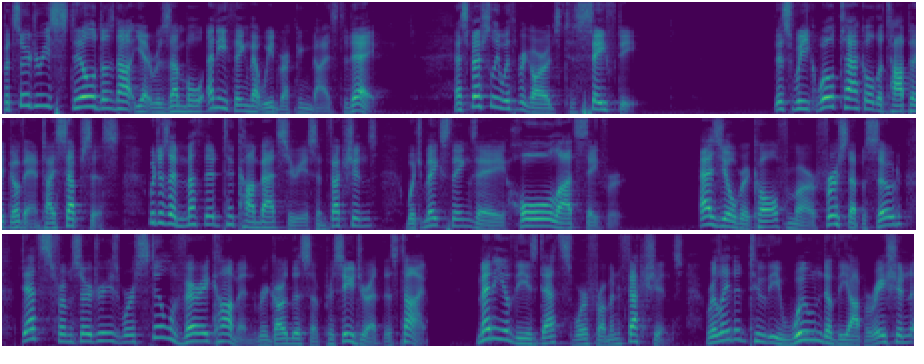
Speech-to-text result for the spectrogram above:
But surgery still does not yet resemble anything that we'd recognize today, especially with regards to safety. This week, we'll tackle the topic of antisepsis, which is a method to combat serious infections, which makes things a whole lot safer. As you'll recall from our first episode, deaths from surgeries were still very common, regardless of procedure at this time. Many of these deaths were from infections, related to the wound of the operation,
